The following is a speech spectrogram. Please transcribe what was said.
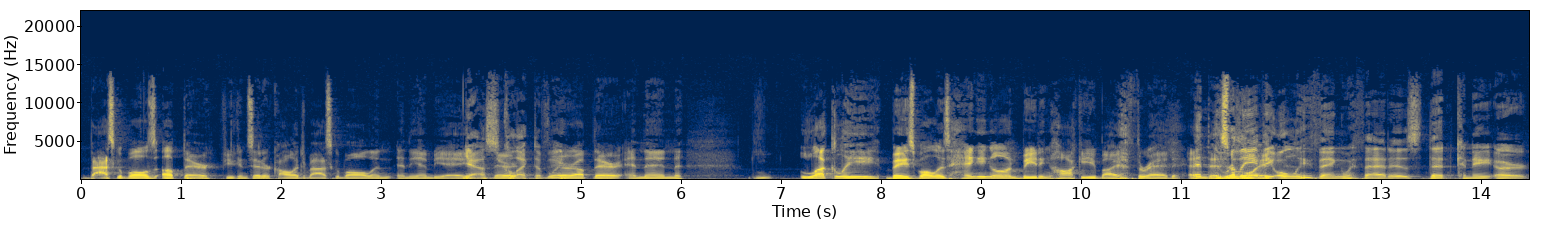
Basketball's up there if you consider college basketball and, and the NBA. Yes, They're- collectively. They're up there. And then Luckily, baseball is hanging on, beating hockey by a thread at and really, point. the only thing with that is that Cana- or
